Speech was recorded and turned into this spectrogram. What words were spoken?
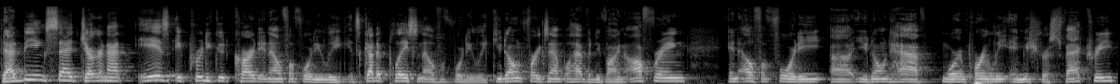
That being said, Juggernaut is a pretty good card in Alpha 40 League. It's got a place in Alpha 40 League. You don't, for example, have a Divine Offering in Alpha 40. Uh, you don't have, more importantly, a Mishra's Factory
